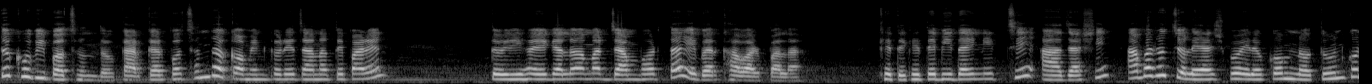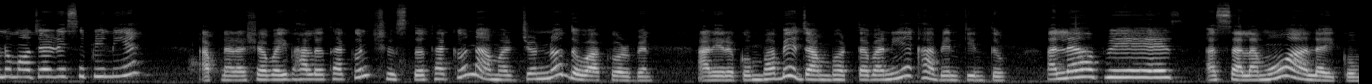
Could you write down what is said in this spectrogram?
তো খুবই পছন্দ। কার কার পছন্দ কমেন্ট করে জানাতে পারেন। তৈরি হয়ে গেল আমার জাম ভর্তা, এবার খাওয়ার পালা। খেতে খেতে বিদায় নিচ্ছি। আজ আসি, আবারও চলে আসব এরকম নতুন কোনো মজার রেসিপি নিয়ে। আপনারা সবাই ভালো থাকুন, সুস্থ থাকুন, আমার জন্য দোয়া করবেন। আর এরকমভাবে জাম ভর্তা বানিয়ে খাবেন কিন্তু। আল্লাহ হাফিজ। আসসালামু আলাইকুম।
